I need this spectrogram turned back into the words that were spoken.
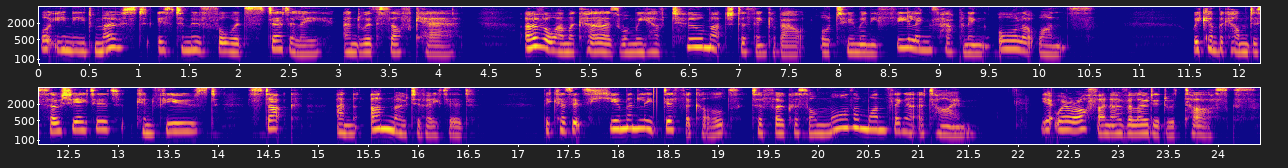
What you need most is to move forward steadily and with self care. Overwhelm occurs when we have too much to think about or too many feelings happening all at once. We can become dissociated, confused, stuck, and unmotivated because it's humanly difficult to focus on more than one thing at a time. Yet we're often overloaded with tasks.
